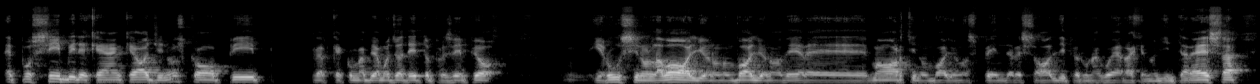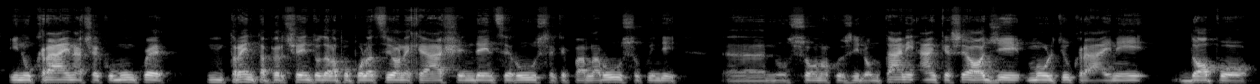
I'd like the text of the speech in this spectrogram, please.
è possibile che anche oggi non scoppi, perché come abbiamo già detto, per esempio, i russi non la vogliono, non vogliono avere morti, non vogliono spendere soldi per una guerra che non gli interessa. In Ucraina c'è comunque un 30% della popolazione che ha ascendenze russe, che parla russo, quindi eh, non sono così lontani, anche se oggi molti ucraini, dopo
